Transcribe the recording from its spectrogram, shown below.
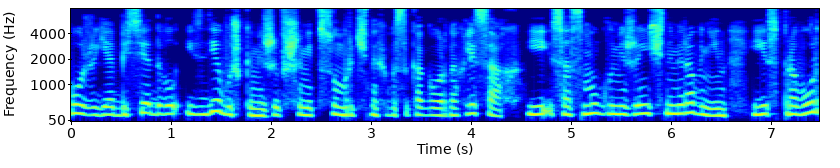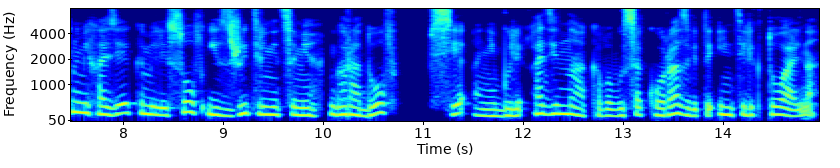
Позже я беседовал и с девушками, жившими в сумрачных высокогорных лесах, и со смуглыми женщинами равнин, и с проворными хозяйками лесов, и с жительницами городов. Все они были одинаково высоко развиты интеллектуально.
